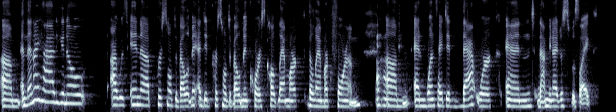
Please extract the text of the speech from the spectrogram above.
um, and then I had you know I was in a personal development. I did personal development course called Landmark, the Landmark Forum, uh-huh. um, and once I did that work, and I mean, I just was like,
